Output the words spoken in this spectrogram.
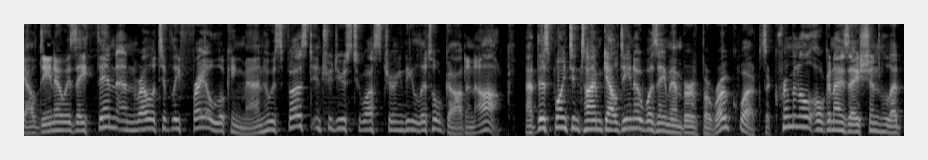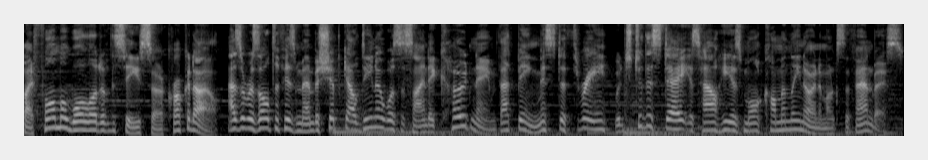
Galdino is a thin and relatively frail looking man who is first introduced to us during the Little Garden arc. At this point in time, Galdino was a member of Baroque Works, a criminal organization led by former Warlord of the Sea Sir Crocodile. As a result of his membership, Galdino was assigned a code name, that being Mr. 3, which to this day is how he is more commonly known amongst the fanbase.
